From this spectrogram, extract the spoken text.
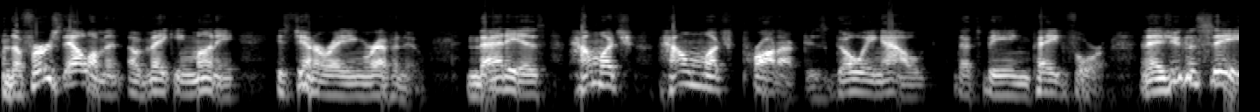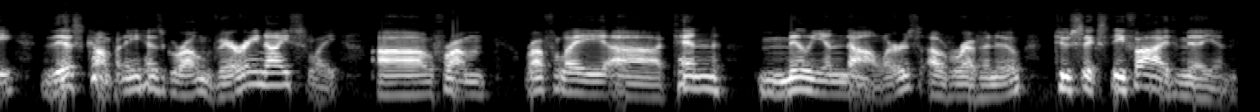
the first element of making money is generating revenue. And that is how much how much product is going out that's being paid for. And as you can see, this company has grown very nicely uh, from roughly uh, 10 million dollars of revenue to 65 million.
